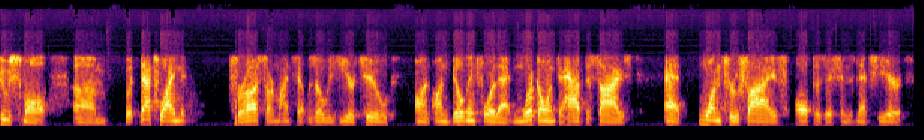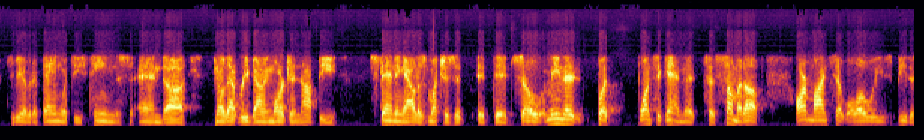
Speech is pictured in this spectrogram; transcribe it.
too small. Um, but that's why for us, our mindset was always year two on, on building for that. And we're going to have the size at one through five, all positions next year to be able to bang with these teams and, uh, you know, that rebounding margin not be standing out as much as it, it did. So, I mean, it, but once again, to sum it up, our mindset will always be the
